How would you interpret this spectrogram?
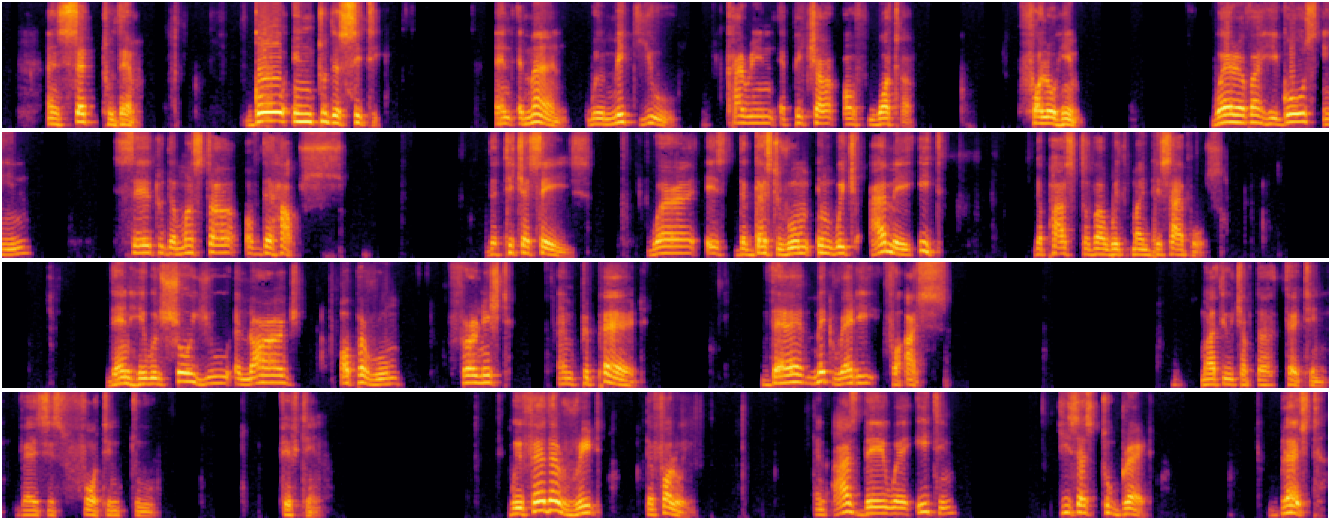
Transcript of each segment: and said to them, Go into the city, and a man will meet you carrying a pitcher of water. Follow him. Wherever he goes in, say to the master of the house, the teacher says, Where is the guest room in which I may eat the Passover with my disciples? Then he will show you a large upper room, furnished and prepared. There, make ready for us. Matthew chapter 13, verses 14 to 15. We further read the following. And as they were eating, Jesus took bread, blessed,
